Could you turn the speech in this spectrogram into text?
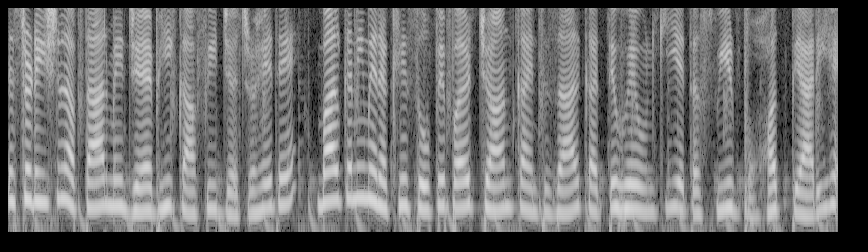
इस ट्रेडिशनल अवतार में जय भी काफ़ी जच रहे थे। बालकनी में रखे सोफे पर चाँद का इंतज़ार करते हुए उनकी ये तस्वीर बहुत प्यारी है।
